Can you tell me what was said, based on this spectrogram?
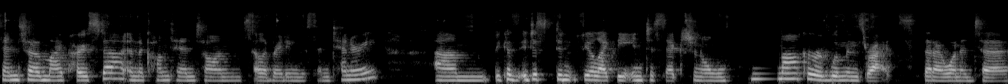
center my poster and the content on celebrating the centenary um, because it just didn't feel like the intersectional marker of women's rights that I wanted to,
